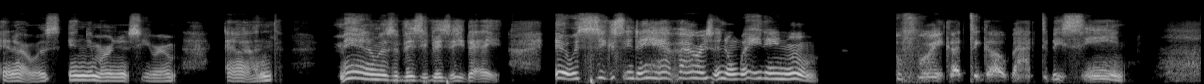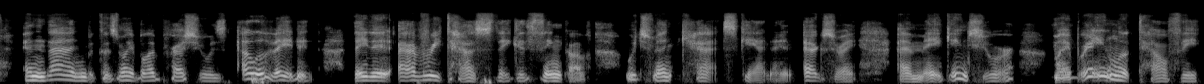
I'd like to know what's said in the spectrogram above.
and I was in the emergency room, and Man, it was a busy, busy day. It was six and a half hours in a waiting room before I got to go back to be seen. And then because my blood pressure was elevated, they did every test they could think of, which meant CAT scan and x-ray and making sure my brain looked healthy.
